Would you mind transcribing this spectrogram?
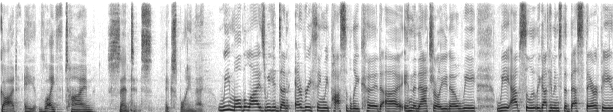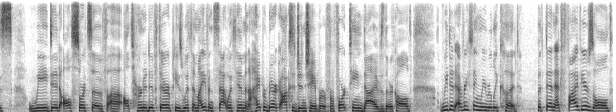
got a lifetime sentence. Explain that we mobilized. We had done everything we possibly could uh, in the natural. You know, we we absolutely got him into the best therapies. We did all sorts of uh, alternative therapies with him. I even sat with him in a hyperbaric oxygen chamber for 14 dives. They're called. We did everything we really could. But then at five years old,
